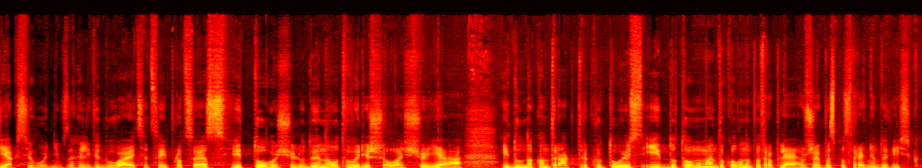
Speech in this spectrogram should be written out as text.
Як сьогодні взагалі відбувається цей процес від того, що людина от вирішила, що я йду на контракт, рекрутуюсь, і до того моменту, коли вона потрапляє вже безпосередньо до війська?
